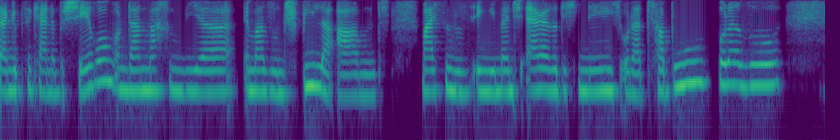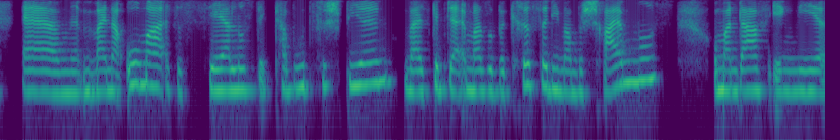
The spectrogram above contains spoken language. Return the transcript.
dann gibt's eine kleine Bescherung und dann machen wir immer so einen Spieleabend. Meistens ist es irgendwie Mensch, ärgere dich nicht oder Tabu oder so. Ähm, mit meiner Oma ist es sehr lustig, Tabu zu spielen, weil es gibt ja immer so Begriffe, die man beschreiben muss und man darf irgendwie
